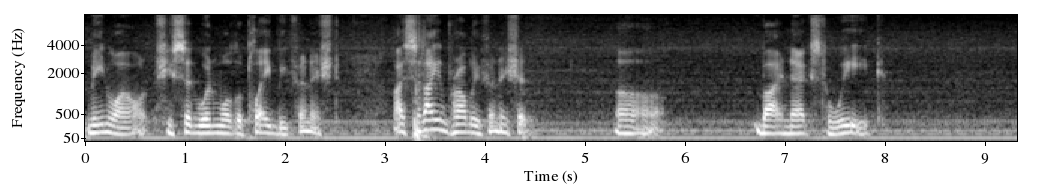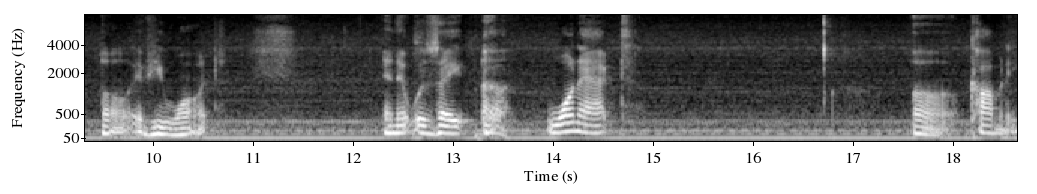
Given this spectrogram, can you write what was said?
meanwhile, she said, When will the play be finished? I said, I can probably finish it uh, by next week uh, if you want. And it was a one act uh, comedy.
